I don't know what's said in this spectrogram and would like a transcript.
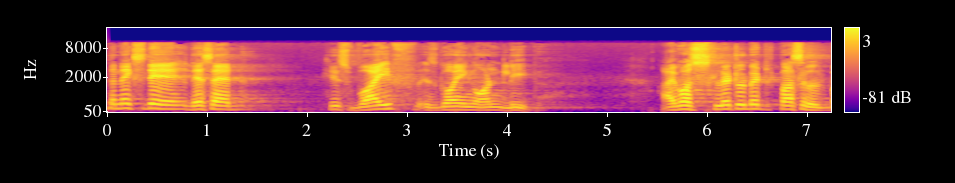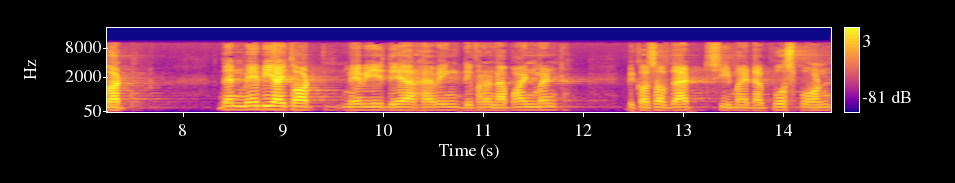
The next day, they said his wife is going on leave. I was a little bit puzzled, but then maybe I thought maybe they are having different appointment. Because of that, she might have postponed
